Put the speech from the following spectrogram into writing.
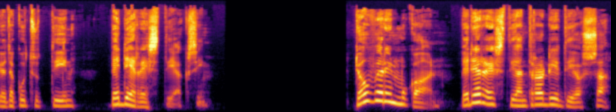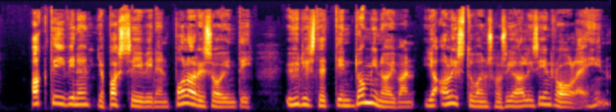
joita kutsuttiin pederestiaksi. Doverin mukaan pederestian traditiossa aktiivinen ja passiivinen polarisointi yhdistettiin dominoivan ja alistuvan sosiaalisiin rooleihin.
